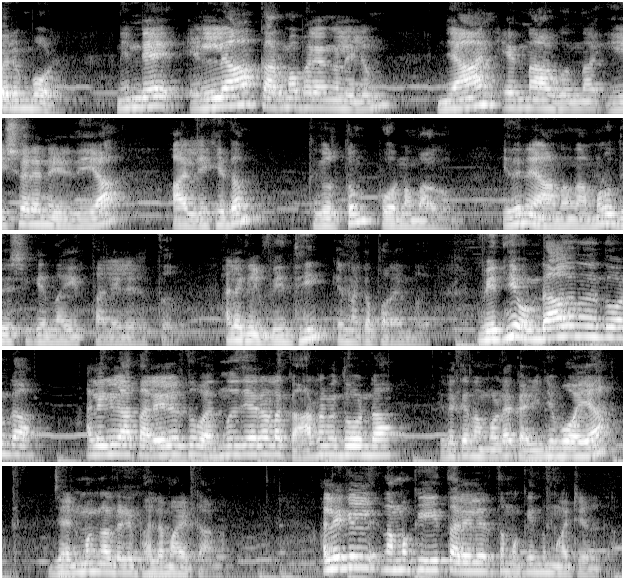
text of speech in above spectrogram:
വരുമ്പോൾ നിന്റെ എല്ലാ കർമ്മഫലങ്ങളിലും ഞാൻ എന്നാകുന്ന ഈശ്വരൻ എഴുതിയ ആ ലിഖിതം തീർത്തും പൂർണമാകും. ഇതിനെയാണ് നമ്മൾ ഉദ്ദേശിക്കുന്ന ഈ തലയിലെഴുത്ത് അല്ലെങ്കിൽ വിധി എന്നൊക്കെ പറയുന്നത്. വിധി ഉണ്ടാകുന്നത് എന്തുകൊണ്ടാണ് അല്ലെങ്കിൽ ആ തലയിലെഴുത്ത് വന്നു ചേരാനുള്ള കാരണം എന്തുകൊണ്ടാണ് ഇതൊക്കെ നമ്മുടെ കഴിഞ്ഞുപോയ ജന്മങ്ങളുടെ ഒരു ഫലമായിട്ടാണ്. അല്ലെങ്കിൽ നമുക്ക് ഈ തലയിലെടുത്ത് നമുക്ക് ഇന്ന് മാറ്റിയെടുക്കാം.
